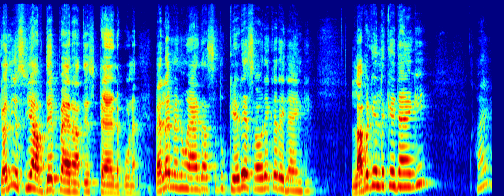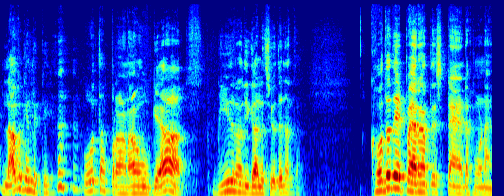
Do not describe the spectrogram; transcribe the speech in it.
ਕਹਿੰਦੀ ਅਸੀਂ ਆਪਦੇ ਪੈਰਾਂ ਤੇ ਸਟੈਂਡ ਹੋਣਾ। ਪਹਿਲਾਂ ਮੈਨੂੰ ਐਂ ਦੱਸ ਤੂੰ ਕਿਹੜੇ ਸੌਰੇ ਘਰੇ ਜਾਏਂਗੀ? ਲੱਭ ਕੇ ਕੇ ਜਾਏਂਗੀ? ਹੈ? ਲੱਭ ਕੇ ਕੇ। ਉਹ ਤਾਂ ਪੁਰਾਣਾ ਹੋ ਗਿਆ। 20 ਦਿਨਾਂ ਦੀ ਗੱਲ ਸੀ ਉਹਦੇ ਨਾਲ ਤਾਂ। ਖੁਦ ਦੇ ਪੈਰਾਂ ਤੇ ਸਟੈਂਡ ਹੋਣਾ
